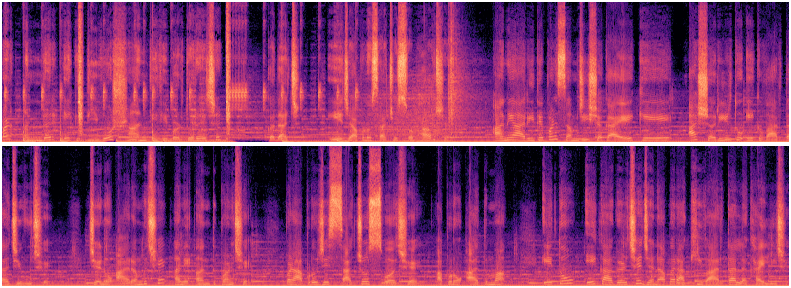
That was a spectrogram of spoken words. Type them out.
પણ અંદર એક દીવો શાંતિથી બળતો રહે છે. કદાચ એ જ આપણો સાચો સ્વભાવ છે. આને આ રીતે પણ સમજી શકાય કે આ શરીર તો એક વાર્તા જેવું છે. જેનો આરંભ છે અને અંત પણ છે. પણ આપણો જે સાચો સ્વ છે, આપણો આત્મા, એ તો એ કાગળ છે જેના પર આખી વાર્તા લખાયેલી છે.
